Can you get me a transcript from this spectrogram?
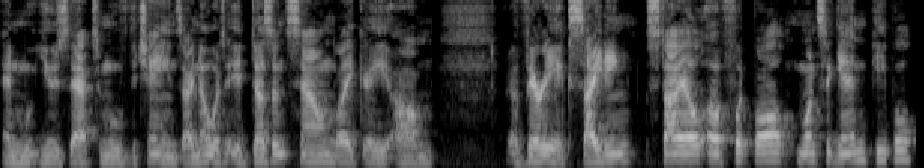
and use that to move the chains. I know it, it doesn't sound like a um, a very exciting style of football. Once again, people,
